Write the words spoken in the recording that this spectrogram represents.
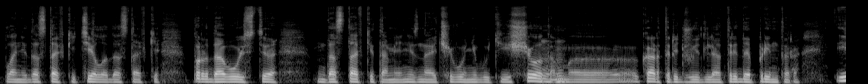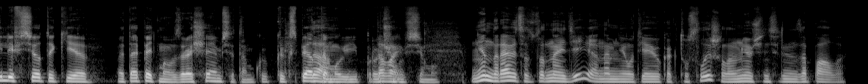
плане доставки тела, доставки продовольствия, доставки там, я не знаю, чего-нибудь еще, угу. там, э, картриджи для 3D-принтера. Или все-таки это опять мы возвращаемся там к X5 да, и прочему давай. всему. Мне нравится тут одна идея, она мне вот я ее как-то услышал, она мне очень сильно запала,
